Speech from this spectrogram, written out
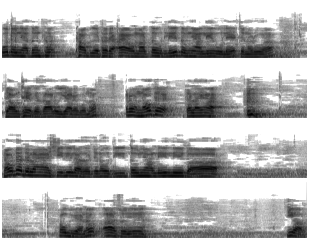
939ထွက်ထောက်ပြီးတော့ထွက်တယ်အဲ့အောင်မှာ3 434ကိုလည်းကျွန်တော်တို့ကပြောင်းထည့်ကစားလို့ရတယ်ပေါ့နော်အဲ့တော့နောက်ထပ်တစ်လိုင်းကနောက်ထပ်တစ်လိုင်းကရှိသေးလားဆိုတော့ကျွန်တော်တို့ဒီ3944ကဟုတ်ပြီဗျာနော်အဲ့ဒါဆိုရင်ကြည့်အောင်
